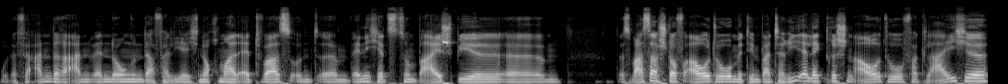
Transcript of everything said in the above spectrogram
oder für andere Anwendungen, da verliere ich nochmal etwas. Und ähm, wenn ich jetzt zum Beispiel ähm, das Wasserstoffauto mit dem batterieelektrischen Auto vergleiche,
